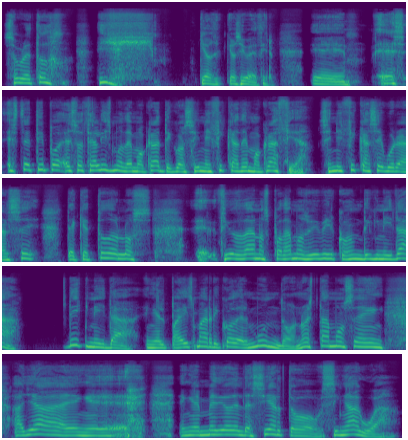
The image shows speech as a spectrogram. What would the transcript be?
sobre todo, ¿qué os, iba a decir? Eh, es, este tipo de socialismo democrático significa democracia, significa asegurarse de que todos los eh, ciudadanos podamos vivir con dignidad, dignidad en el país más rico del mundo. No estamos en, allá en, eh, en el medio del desierto sin agua.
